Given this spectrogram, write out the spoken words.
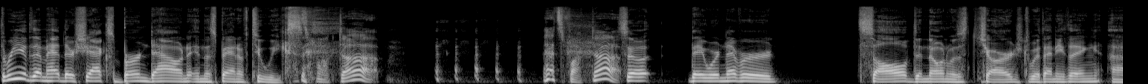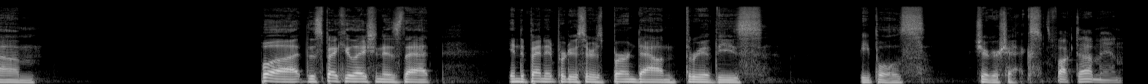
three of them had their shacks burned down in the span of two weeks. That's fucked up. That's fucked up. so they were never solved and no one was charged with anything. Um, but the speculation is that independent producers burned down three of these people's sugar shacks. It's fucked up, man.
